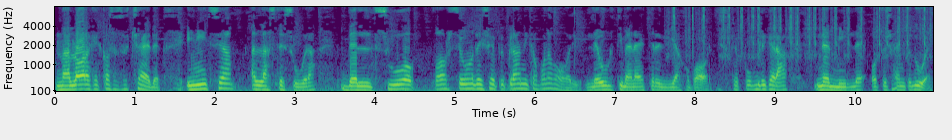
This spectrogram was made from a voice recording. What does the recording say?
Ma allora che cosa succede? Inizia la stesura del suo, forse uno dei suoi più grandi capolavori, Le ultime lettere di Jacopo Ortis, che pubblicherà nel 1802.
